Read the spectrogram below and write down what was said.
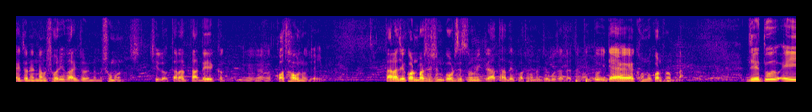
একজনের নাম শরীফ আর একজনের নাম সুমন ছিল, তারা তাদের কথা অনুযায়ী। তারা যে কনভারসেশন করছে শ্রমিকরা, তাদের কথা অনুযায়ী বোঝা যাচ্ছে। কিন্তু এটা এখনও কনফার্ম না। যেহেতু এই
